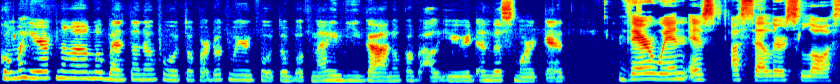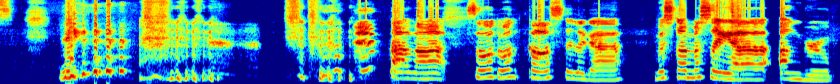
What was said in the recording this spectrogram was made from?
Kung mahirap na nga magbenta ng photo card, what mo yung photo book na hindi gaano ka-valued in this market? Their win is a seller's loss. Tama. So, at what cost talaga, basta masaya ang group.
